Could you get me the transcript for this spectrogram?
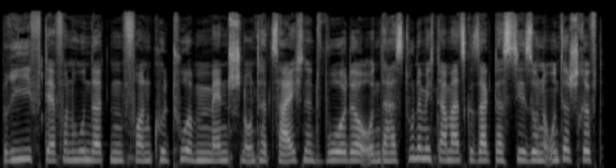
Brief, der von Hunderten von Kulturmenschen unterzeichnet wurde. Und da hast du nämlich damals gesagt, dass dir so eine Unterschrift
